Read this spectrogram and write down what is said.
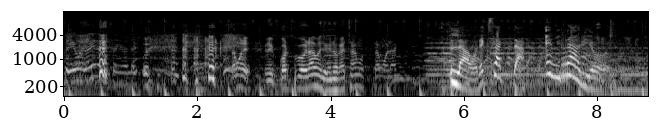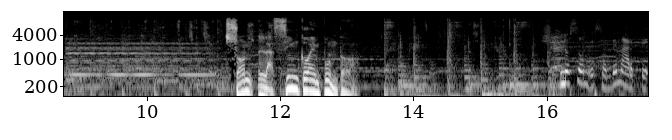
¿Seguimos al aire? ¿Seguimos al aire? Estamos en el cuarto programa, ya que nos cachamos, estamos la... La hora exacta en radio. Son las 5 en punto. Los hombres son de Marte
